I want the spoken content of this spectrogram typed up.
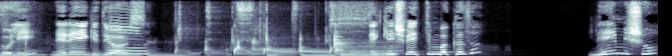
Tuli, nereye gidiyorsun? Ne keşfettin bakalım? Neymiş o?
